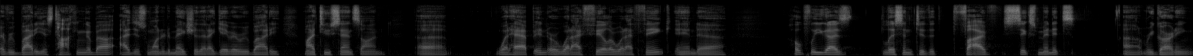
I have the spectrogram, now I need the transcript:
everybody is talking about. I just wanted to make sure that I gave everybody my two cents on uh, what happened or what I feel or what I think, and uh, hopefully you guys listen to the five six minutes uh, regarding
